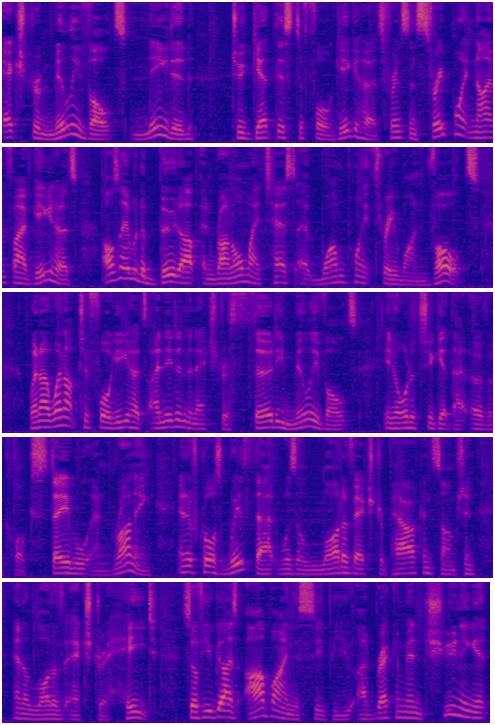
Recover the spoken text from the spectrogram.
extra millivolts needed to get this to 4 gigahertz. For instance, 3.95 gigahertz, I was able to boot up and run all my tests at 1.31 volts. When I went up to 4 gigahertz, I needed an extra 30 millivolts in order to get that overclock stable and running. And of course, with that was a lot of extra power consumption and a lot of extra heat. So if you guys are buying this CPU, I'd recommend tuning it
